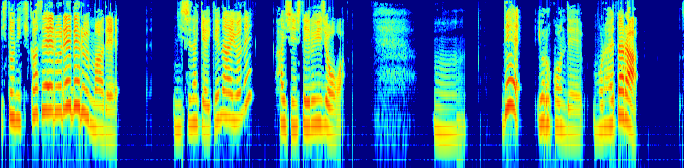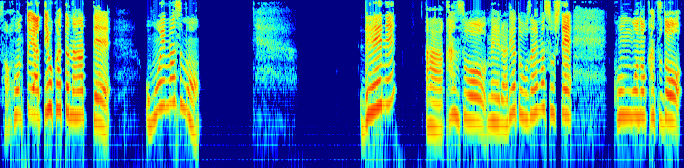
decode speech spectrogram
人に聞かせるレベルまでにしなきゃいけないよね。配信している以上は。うん。で、喜んでもらえたら、さ、ほんとやってよかったなって思いますもん。でね、あ、感想メールありがとうございます。そして、今後の活動、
